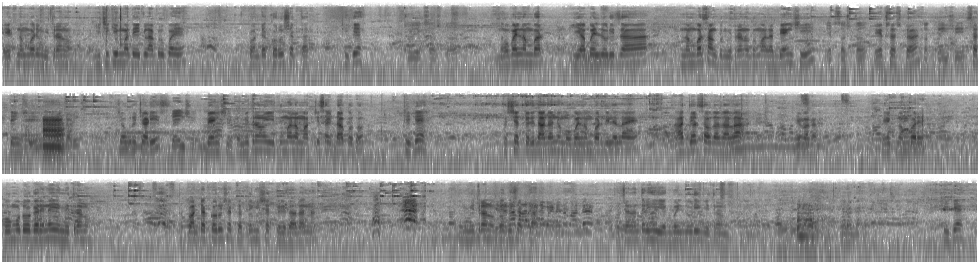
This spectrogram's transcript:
एक नंबर मित्रांनो. हिची किंमत एक लाख रुपये कॉन्टॅक्ट करू शकतात. ठीक आहे? मोबाईल नंबर या बैलजोडीचा नंबर सांगतो मित्रांनो तुम्हाला. ब्याऐंशी एकसष्ट एकसष्ट सत्याऐंशी सत्याऐंशी चौवेचाळीस? ब्याऐंशी. ब्याऐंशी. तर मित्रांनो ही तुम्हाला मागची साईड दाखवतो. ठीक आहे? तर शेतकरी दादाने मोबाईल नंबर दिलेला आहे. आज जर सौदा झाला. हे बघा. एक नंबर आहे. कोमूट वगैरे नाही आहे मित्रांनो. तर कॉन्टॅक्ट करू शकता तुम्ही शेतकरी दादांना. तर मित्रांनो बघू शकता. त्याच्यानंतर ही एक बैलजोडी आहे मित्रांनो. हे बघा. ठीक आहे?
